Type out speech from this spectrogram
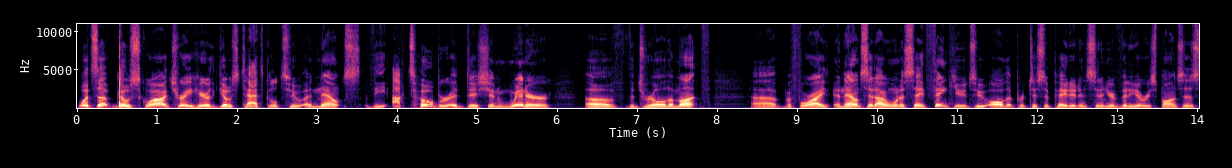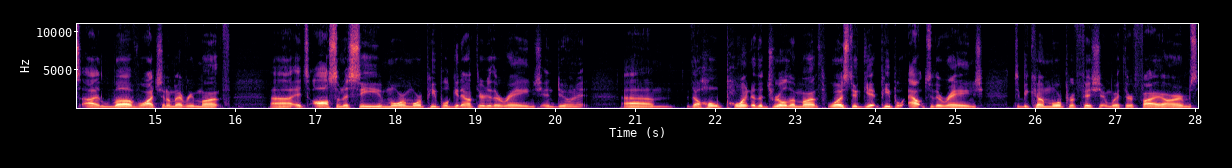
What's up, Ghost Squad? Trey here with Ghost Tactical to announce the October edition winner of the Drill of the Month. Uh, before I announce it, I want to say thank you to all that participated and sent in your video responses. I love watching them every month. Uh, it's awesome to see more and more people get out there to the range and doing it. Um, the whole point of the Drill of the Month was to get people out to the range to become more proficient with their firearms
